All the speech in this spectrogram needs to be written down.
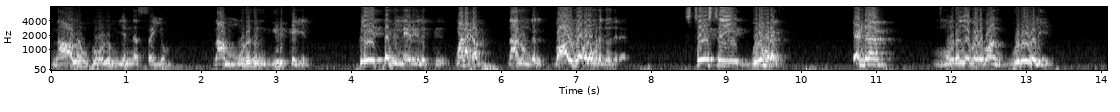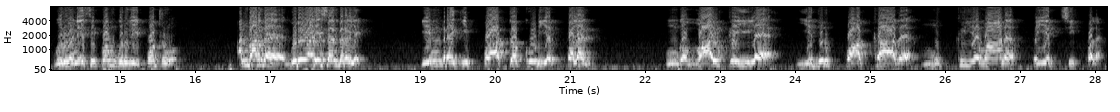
நாளும் கோலும் என்ன செய்யும்? நாம் முருகன் இருக்கையில். பிளே தமிழ் நேர்களுக்கு வணக்கம். நான் உங்கள் வாழ்க வளமுடன் ஜோதிடர். ஸ்ரீ ஸ்ரீ குருமுரல் என்ற முருக பெருமான் குரு வழியில் குருவை நேசிப்போம் குருவை போற்றுவோம். அன்பார்ந்த குருவாரி சேர்ந்தர்களே இன்றைக்கு பார்க்கக்கூடிய பலன் உங்க வாழ்க்கையில எதிர்பார்க்காத முக்கியமான பெயர்ச்சி பலன்.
